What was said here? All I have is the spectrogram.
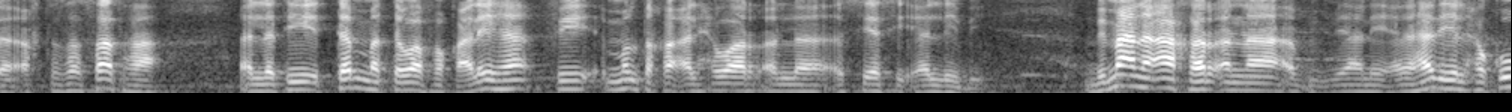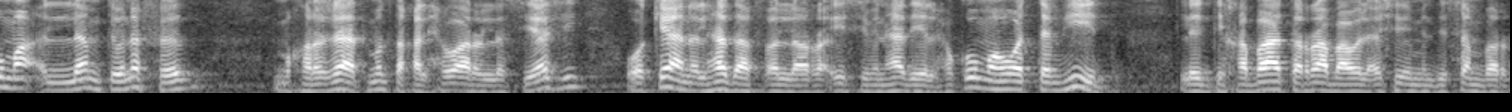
اختصاصاتها التي تم التوافق عليها في ملتقى الحوار السياسي الليبي. بمعنى آخر أن يعني هذه الحكومة لم تنفذ مخرجات ملتقى الحوار السياسي وكان الهدف الرئيسي من هذه الحكومة هو التمهيد لانتخابات الرابع والعشرين من ديسمبر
